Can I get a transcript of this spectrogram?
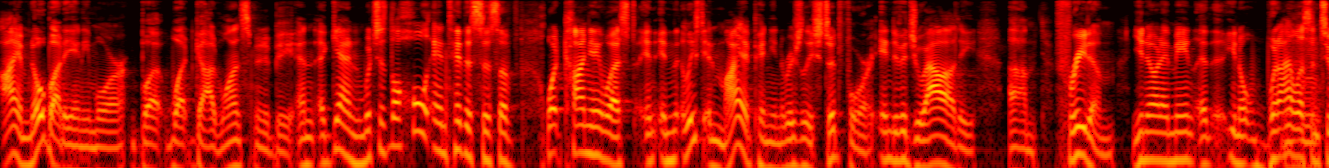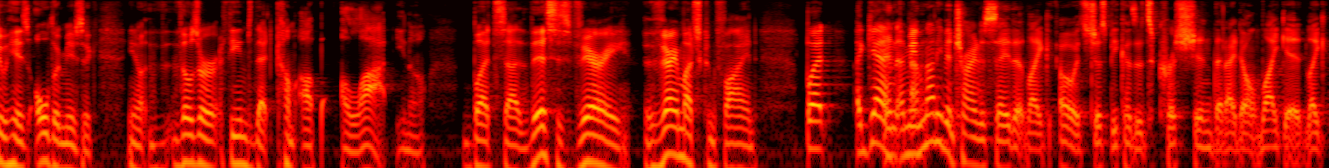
I am nobody anymore, but what God wants me to be. And again, which is the whole antithesis of what Kanye West, in, in at least in my opinion, originally stood for: individuality, um, freedom. You know what I mean? Uh, You know, when I listen to his older music, you know, th- those are themes that come up a lot. You know, but uh, this is very very much confined. But again, And I mean, I'm not even trying to say that like, oh, it's just because it's Christian that I don't like it. Like,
